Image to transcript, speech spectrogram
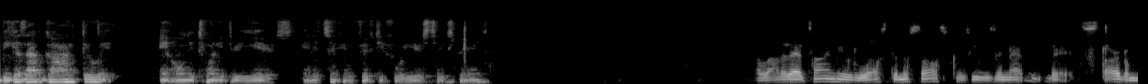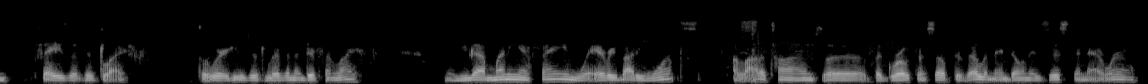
Because I've gone through it in only 23 years and it took him 54 years to experience. A lot of that time he was lost in the sauce because he was in that, that stardom phase of his life to where he was just living a different life. When you got money and fame where everybody wants a lot of times uh, the growth and self-development don't exist in that realm.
